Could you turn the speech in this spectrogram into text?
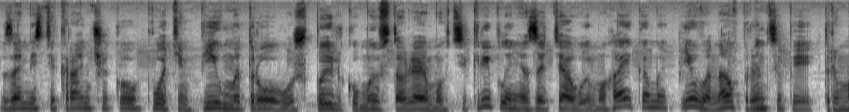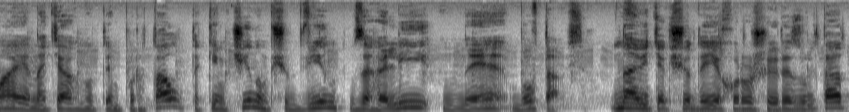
замість екранчику. Потім півметрову шпильку ми вставляємо в ці кріплення, затягуємо гайками, і вона, в принципі, тримає натягнутим портал таким чином, щоб він взагалі не бовтався. Навіть якщо дає хороший результат,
